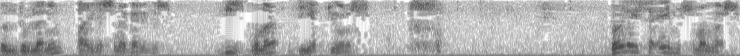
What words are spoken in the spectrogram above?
öldürülenin ailesine verilir. Biz buna diyet diyoruz. Öyleyse ey Müslümanlar,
